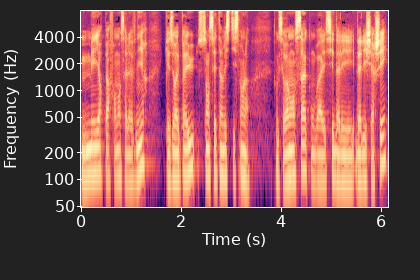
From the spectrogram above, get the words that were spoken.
meilleures performances à l'avenir qu'elles n'auraient pas eu sans cet investissement-là. Donc c'est vraiment ça qu'on va essayer d'aller, chercher.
